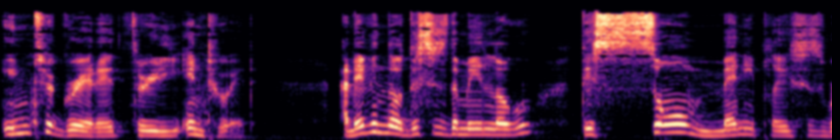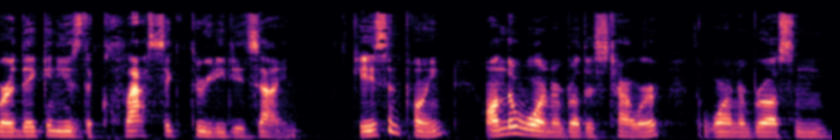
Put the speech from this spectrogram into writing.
integrated 3D into it. And even though this is the main logo, there's so many places where they can use the classic 3D design. Case in point, on the Warner Brothers Tower, the Warner Bros. and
